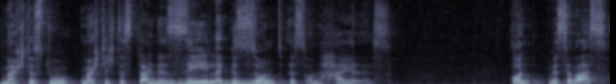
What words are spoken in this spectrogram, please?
möchtest du, möchte ich, dass deine Seele gesund ist und heil ist. Und wisst ihr was?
